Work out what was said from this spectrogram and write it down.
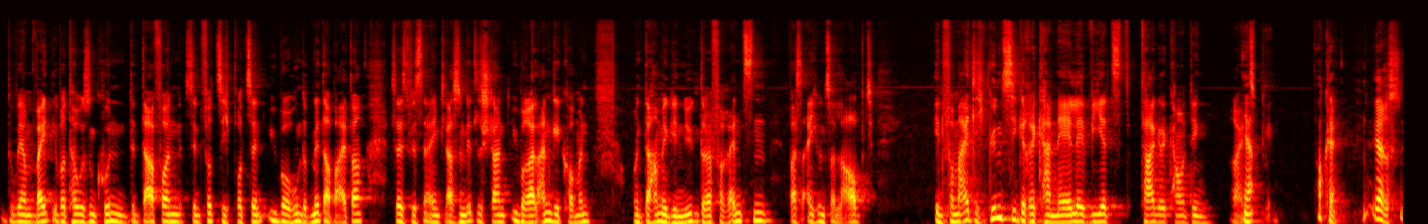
Du, wir haben weit über 1000 Kunden. Davon sind 40 Prozent über 100 Mitarbeiter. Das heißt, wir sind im Klassenmittelstand überall angekommen. Und da haben wir genügend Referenzen, was eigentlich uns erlaubt, in vermeintlich günstigere Kanäle wie jetzt Target Accounting reinzugehen. Ja. Okay. Ja, das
